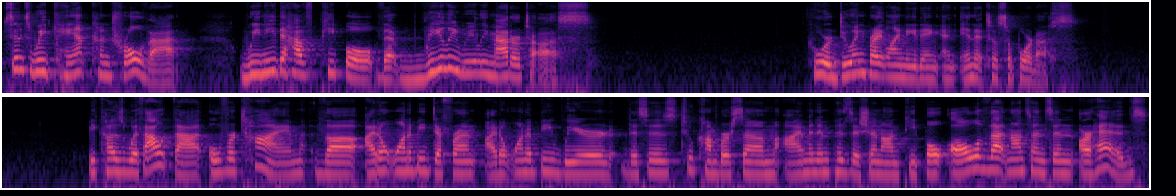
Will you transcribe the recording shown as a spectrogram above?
Since we can't control that, we need to have people that really, really matter to us who are doing bright line eating and in it to support us. Because without that, over time, the I don't want to be different, I don't want to be weird, this is too cumbersome, I'm an imposition on people, all of that nonsense in our heads,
